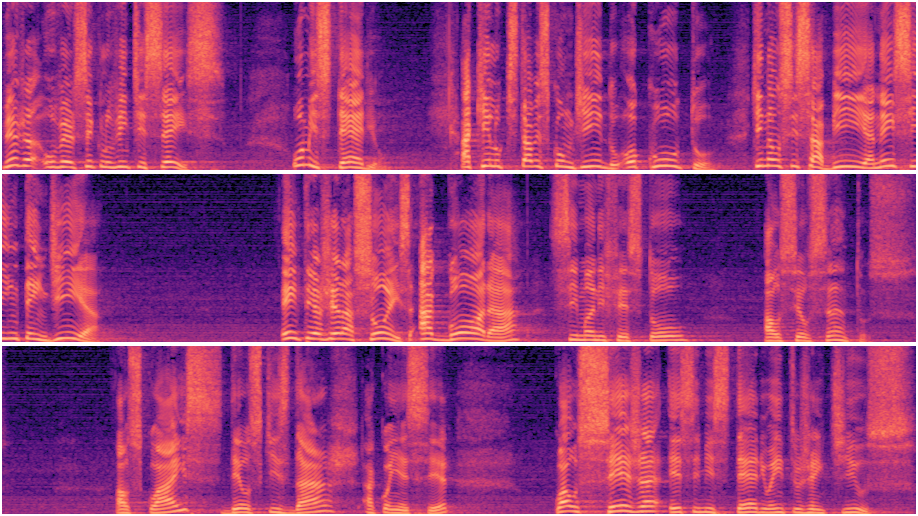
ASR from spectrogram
Veja o versículo 26. O mistério, aquilo que estava escondido, oculto, que não se sabia, nem se entendia, entre as gerações, agora se manifestou aos seus santos, aos quais Deus quis dar a conhecer qual seja esse mistério entre os gentios,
